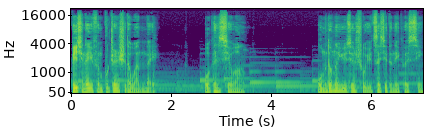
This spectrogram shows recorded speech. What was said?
比起那一份不真实的完美，我更希望我们都能遇见属于自己的那颗心。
